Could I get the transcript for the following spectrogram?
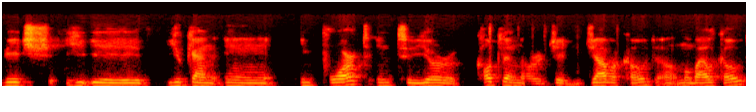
which you, you can uh, import into your Kotlin or J Java code, or mobile code,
